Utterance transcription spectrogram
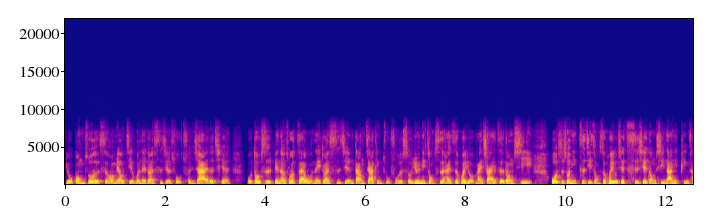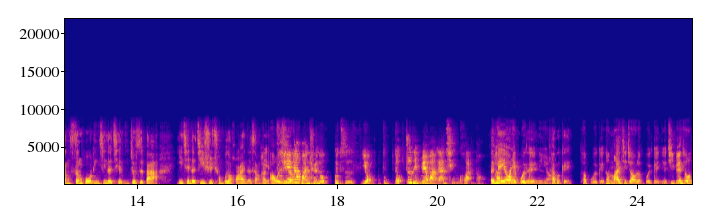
有工作的时候，没有结婚那段时间所存下来的钱，我都是变成说，在我那段时间当家庭主妇的时候，因为你总是还是会有买小孩子的东西，或者是说你自己总是会有一些吃些东西，那你平常生活零星的钱，你就是把以前的积蓄全部都花在那上面。哦，我这些应该记得完全都不知用，就就就你没有办法跟他请款哦。哎，他没有，他也不会给你啊他不给。他不会给，他们爱计较的人不会给你的。即便说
